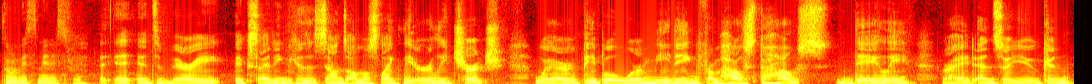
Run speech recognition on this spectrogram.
through this ministry. It, it's very exciting because it sounds almost like the early church where people were meeting from house to house daily, right? And so you can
